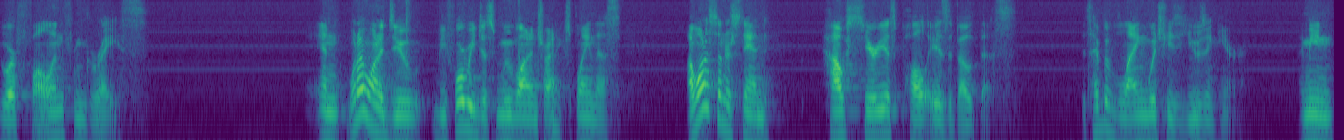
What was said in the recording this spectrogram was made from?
you are fallen from grace. And what I want to do before we just move on and try and explain this, I want us to understand how serious Paul is about this the type of language he's using here. I mean,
